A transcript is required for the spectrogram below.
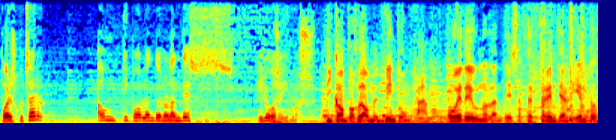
por escuchar a un tipo hablando en holandés y luego seguimos. Die kan toch wel met wind omgaan? ¿Puede un holandés hacer frente al viento?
